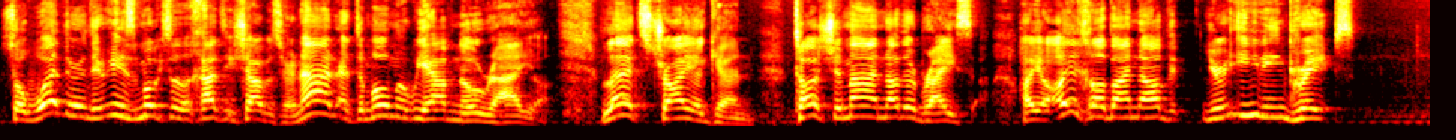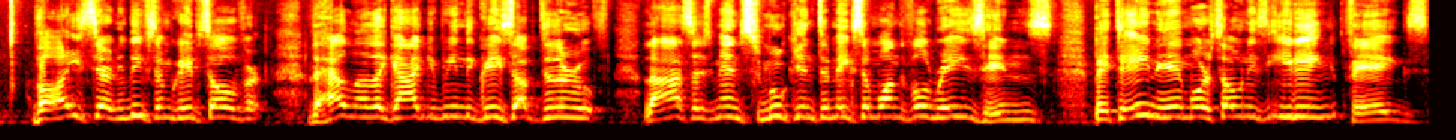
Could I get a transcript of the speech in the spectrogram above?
So whether there is muksa l'chatzi Shabbos or not, at the moment we have no raya. Let's try again. Tashema another brisa. You're eating grapes. V'haiser, you leave some grapes over. The hell of the guy you bring the grapes up to the roof. La'asas man smoking to make some wonderful raisins. Beteinim, or someone is eating figs.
